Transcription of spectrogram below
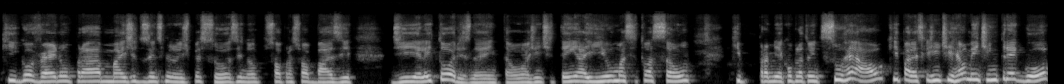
que governam para mais de 200 milhões de pessoas e não só para sua base de eleitores, né? Então a gente tem aí uma situação que para mim é completamente surreal, que parece que a gente realmente entregou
